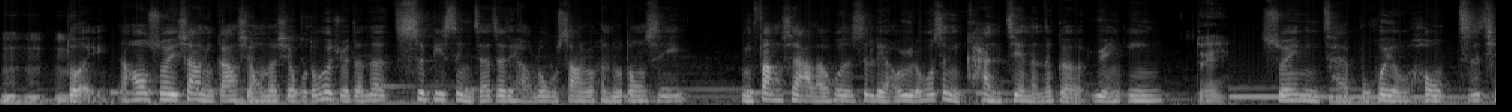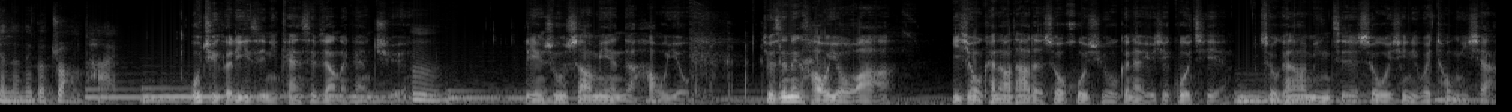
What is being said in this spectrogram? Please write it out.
嗯嗯嗯，对。然后，所以像你刚刚形容那些，我都会觉得那势必是你在这条路上有很多东西你放下了，或者是疗愈了，或是你看见了那个原因。对。所以你才不会有后之前的那个状态。我举个例子，你看是不是这样的感觉？嗯。脸书上面的好友，就是那个好友啊。以前我看到他的时候，或许我跟他有些过节，所以我看到他名字的时候，我心里会痛一下，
